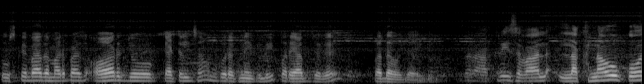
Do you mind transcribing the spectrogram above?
तो उसके बाद हमारे पास और जो कैटल्स हैं उनको रखने के लिए पर्याप्त जगह पैदा हो जाएगी। सर आखिरी सवाल लखनऊ को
